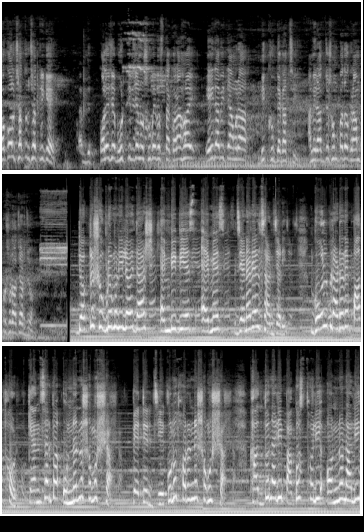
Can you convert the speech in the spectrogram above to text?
সকল ছাত্রছাত্রীকে, কলেজে ভর্তির যেন সুব্যবস্থা করা হয়, এই দাবিতে আমরা বিক্ষোভ দেখাচ্ছি। আমি রাজ্য সম্পাদক রামপ্রসাদ আচার্য। ডক্টর সুব্রমণিলয় Das, MBBS, MS, general surgery. Gall ব্লাডারে পাথর, ক্যান্সার বা অন্যান্য সমস্যা, পেটের যে কোনো ধরনের সমস্যা খাদ্যনালী, পাকস্থলী, অন্ননালী,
